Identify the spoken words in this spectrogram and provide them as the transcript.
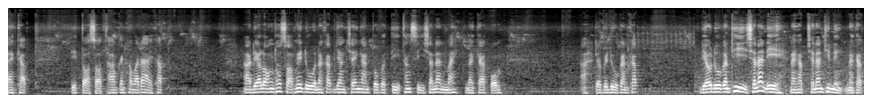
นะครับ ติดต่อสอบถามกันเข้ามาได้ครับเดี๋ยวลองทดสอบให้ดูนะครับ ยังใช้งานปกติทั้ง 4ชั้นนั้นไหมนะครับผมเดี๋ยวไปดูกันครับ เดี๋ยวดูกันที่ชั้นนั้นะครับชั้นที่หนึ่งนะครับ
